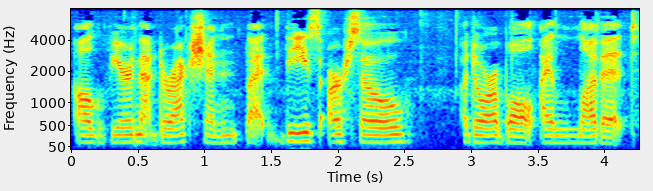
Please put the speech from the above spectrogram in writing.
I'll veer in that direction, but these are so adorable. I love it.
